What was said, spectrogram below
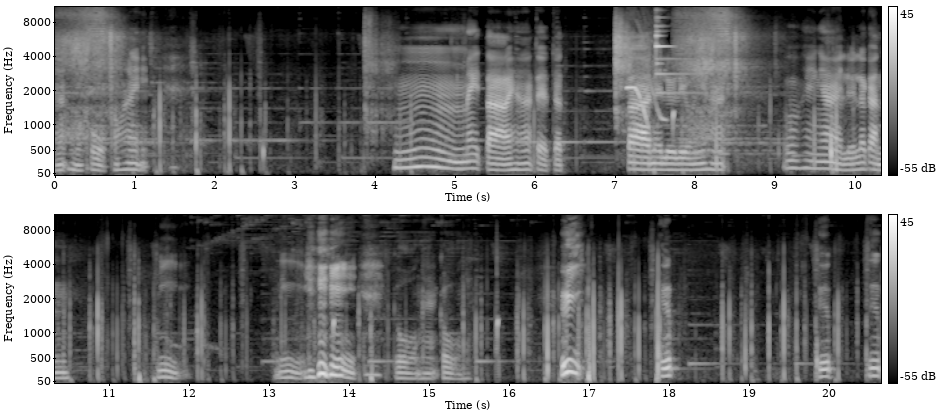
นะหัวโขกเขาให้ อืม ไม่ตายฮะ แต่จะตายในเร็วๆนี้ฮะ โอ้ง่ายๆเลยแล้วกัน นี่ นี่ โกงฮะ โกงเฮ้ยอึบอึบอึบ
